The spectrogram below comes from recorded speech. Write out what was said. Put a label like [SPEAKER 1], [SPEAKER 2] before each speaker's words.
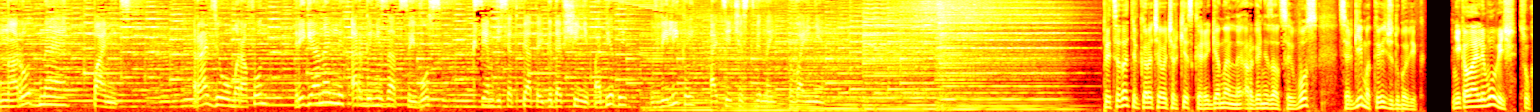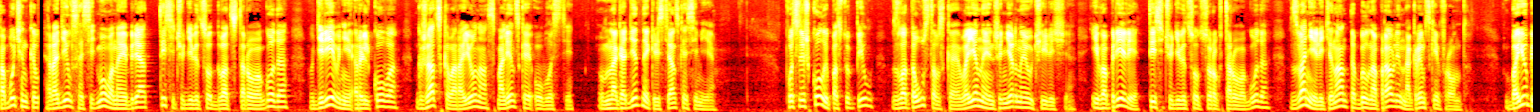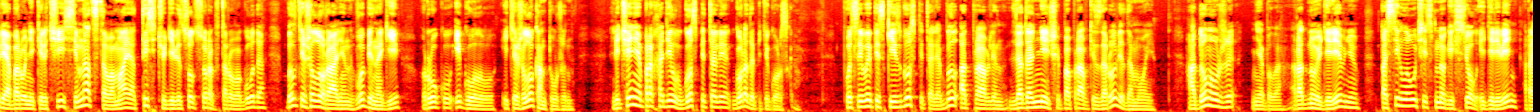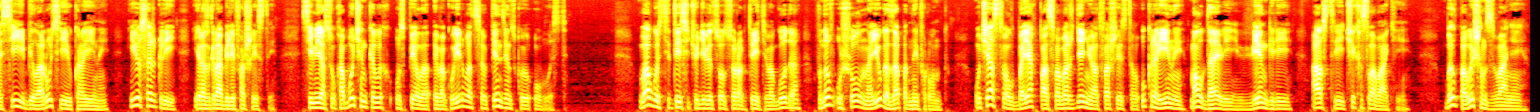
[SPEAKER 1] Народная память. Радиомарафон региональных организаций ВОЗ к 75-й годовщине Победы в Великой Отечественной войне.
[SPEAKER 2] Председатель Карачаево-Черкесской региональной организации ВОЗ Сергей Матвеевич Дубовик.
[SPEAKER 3] Николай Львович Сухобученко родился 7 ноября 1922 года в деревне Рылькова Гжатского района Смоленской области в многодетной крестьянской семье. После школы поступил в Златоустовское военно-инженерное училище и в апреле 1942 года в звании лейтенанта был направлен на Крымский фронт. В бою при обороне Керчи 17 мая 1942 года был тяжело ранен в обе ноги, руку и голову и тяжело контужен. Лечение проходил в госпитале города Пятигорска. После выписки из госпиталя был отправлен для дальнейшей поправки здоровья домой. А дома уже не было. Родную деревню постигла участь многих сел и деревень России, Белоруссии и Украины. Ее сожгли и разграбили фашисты семья Сухобоченковых успела эвакуироваться в Пензенскую область. В августе 1943 года вновь ушел на Юго-Западный фронт. Участвовал в боях по освобождению от фашистов Украины, Молдавии, Венгрии, Австрии, Чехословакии. Был повышен в звании.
